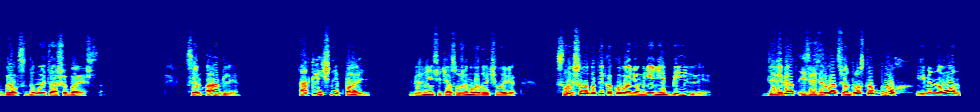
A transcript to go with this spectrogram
Белс, думаю, ты ошибаешься. Сэм Адли отличный парень. Вернее, сейчас уже молодой человек. Слышала бы ты, какого о нем мнения Билли? Для ребят из резервации он просто бог. Именно он...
